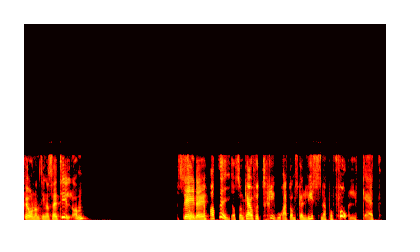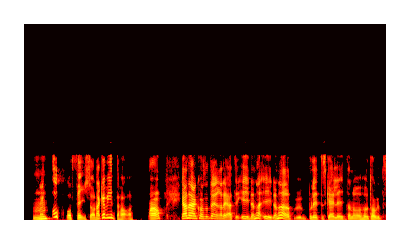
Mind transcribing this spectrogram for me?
få någonting att säga till om. Det är det. partier som kanske tror att de ska lyssna på folket. Mm. Men usch och fy, sådana kan vi inte ha. Ja, ja när jag konstaterar det att i den, här, i den här politiska eliten och överhuvudtaget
